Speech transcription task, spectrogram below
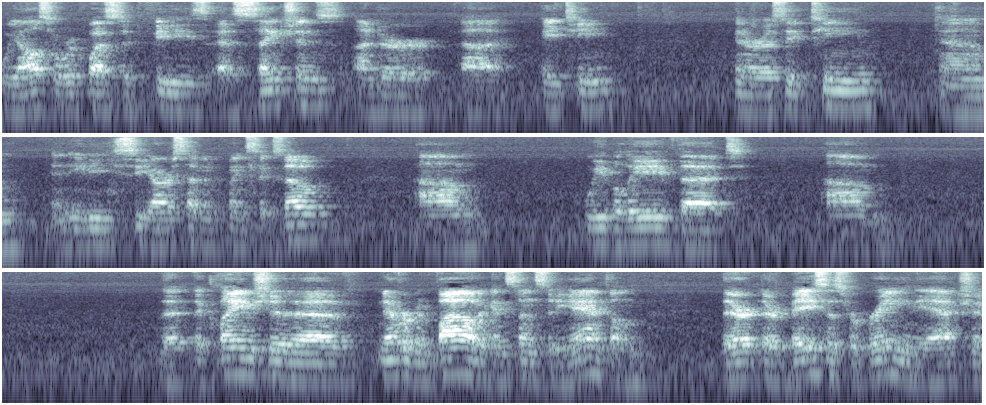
We also requested fees as sanctions under uh, 18, NRS 18, um, and EDCR 7.60. Um, We believe that, um, that the claim should have never been filed against Sun City Anthem. Their, their basis for bringing the action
